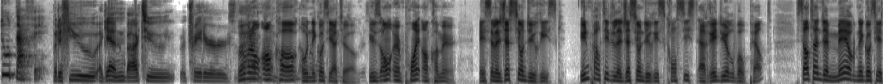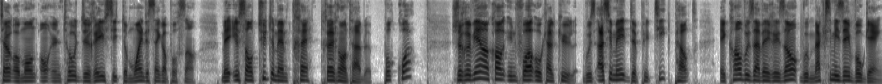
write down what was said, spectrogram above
Tout à fait. Revenons encore aux négociateurs. Ils ont un point en commun, et c'est la gestion du risque. Une partie de la gestion du risque consiste à réduire vos pertes. Certains des meilleurs négociateurs au monde ont un taux de réussite de moins de 50%, mais ils sont tout de même très, très rentables. Pourquoi? Je reviens encore une fois au calcul. Vous assumez de petites pertes et quand vous avez raison, vous maximisez vos gains.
